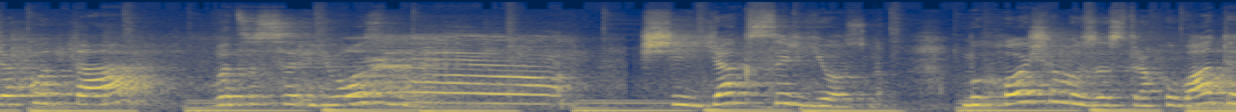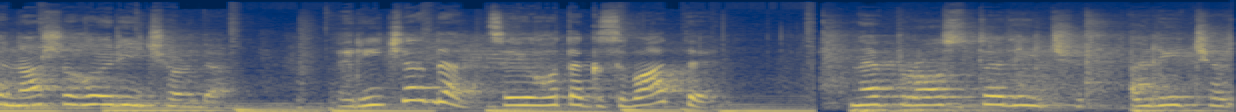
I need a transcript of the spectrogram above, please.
Для кота? Ви це серйозно? Ще як серйозно. Ми хочемо застрахувати нашого Річарда. Річарда? Це його так звати? Не просто Річард, а Річард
